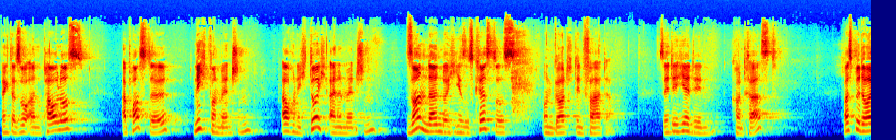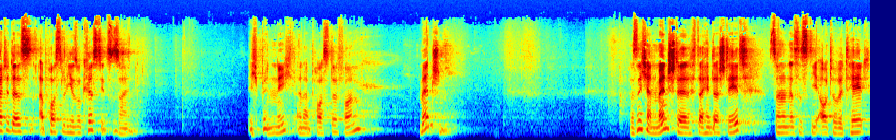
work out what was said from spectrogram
fängt er so an, Paulus, Apostel, nicht von Menschen, auch nicht durch einen Menschen, sondern durch Jesus Christus und Gott den Vater. Seht ihr hier den Kontrast? Was bedeutet es, Apostel Jesu Christi zu sein? Ich bin nicht ein Apostel von Menschen. Das ist nicht ein Mensch, der dahinter steht, sondern es ist die Autorität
